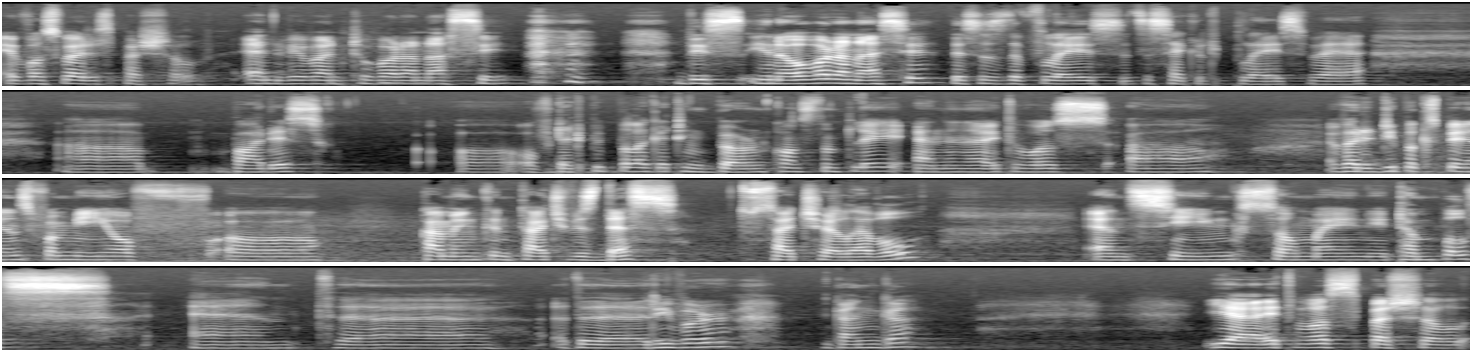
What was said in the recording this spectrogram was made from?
It was very special. And we went to Varanasi. this, you know, Varanasi, this is the place, it's a sacred place where uh, bodies uh, of dead people are getting burned constantly. And it was uh, a very deep experience for me of uh, coming in touch with death to such a level and seeing so many temples and uh, the river, Ganga yeah, it was special.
